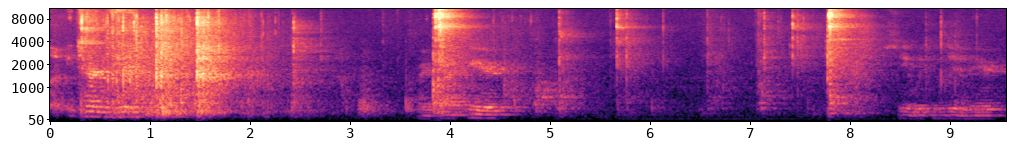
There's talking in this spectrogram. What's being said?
Let me turn here. Right back here. See what we can do here.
